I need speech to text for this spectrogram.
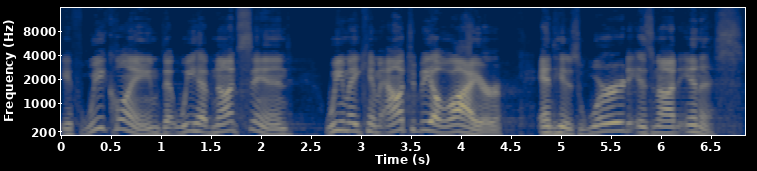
If we claim that we have not sinned, we make him out to be a liar, and his word is not in us.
